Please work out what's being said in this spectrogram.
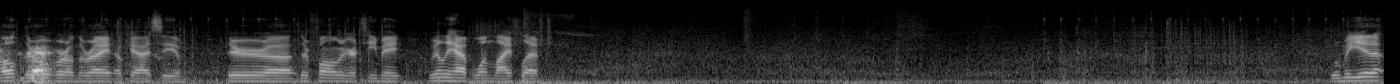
Oh, they're over on the right. Okay, I see them. They're uh, they're following our teammate. We only have one life left. When we get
